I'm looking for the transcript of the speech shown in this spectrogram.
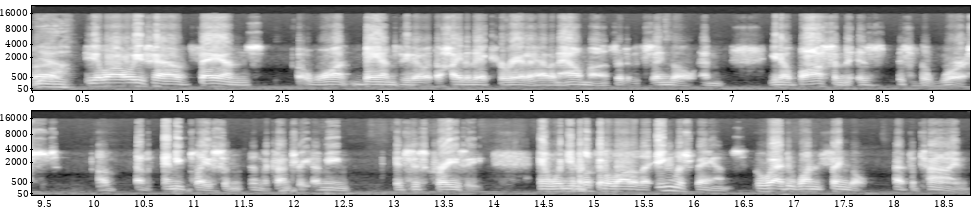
But Yeah. you'll always have fans want bands, you know, at the height of their career to have an album instead of a single. And, you know, Boston is, is the worst of, of any place in, in the country. I mean, it's just crazy. And when you look at a lot of the English bands who had one single at the time,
